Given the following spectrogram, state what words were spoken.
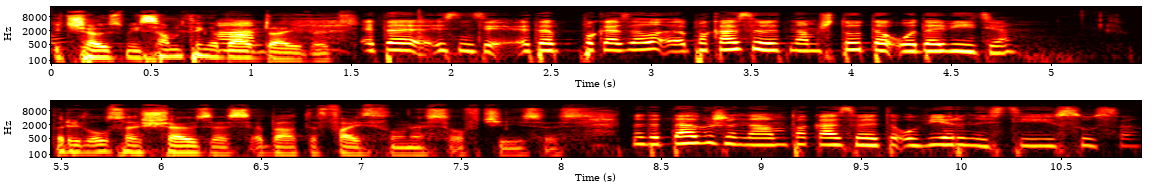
It shows me something about Um, David, Это, извините, это показало- показывает нам что-то о Давиде. but it also shows us about the faithfulness of Jesus. Но это также нам показывает о верности Иисуса.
